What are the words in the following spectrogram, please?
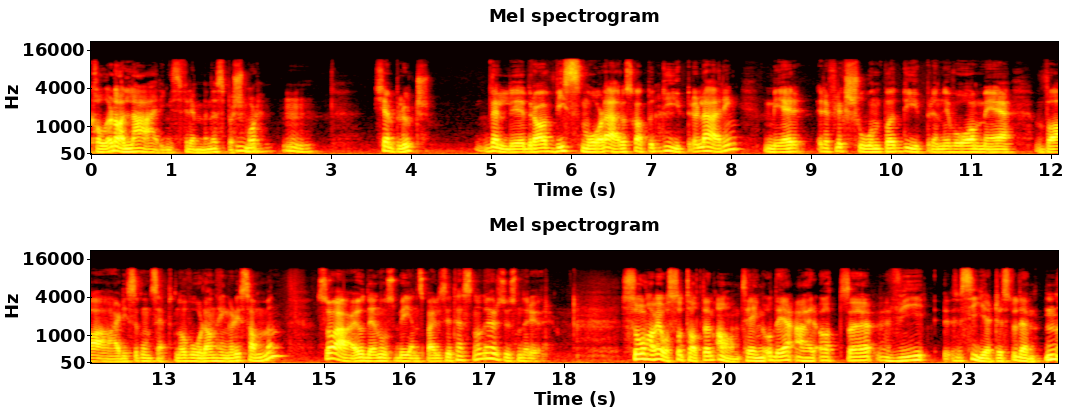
kaller da læringsfremmende spørsmål. Mm, mm. Kjempelurt. Veldig bra. Hvis målet er å skape dypere læring, mer refleksjon på et dypere nivå med hva er disse konseptene og hvordan henger de sammen, så er jo det noe som bør gjenspeiles i testene, og det høres ut som dere gjør. Så har vi også tatt en annen ting, og det er at eh, vi sier til studenten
